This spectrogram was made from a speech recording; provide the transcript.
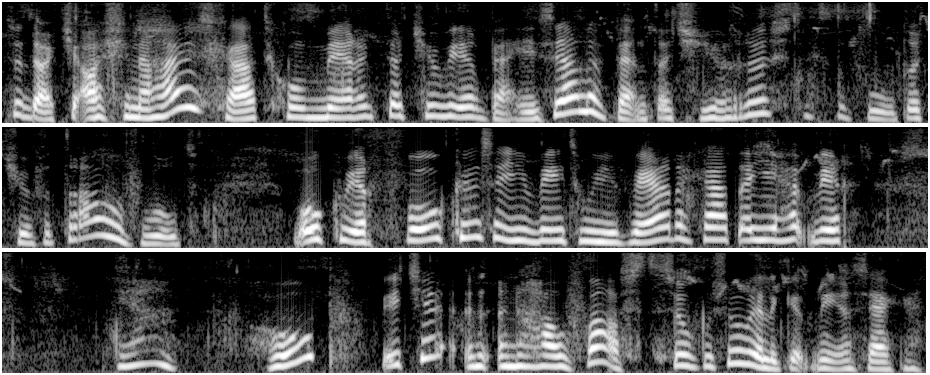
Zodat je als je naar huis gaat gewoon merkt dat je weer bij jezelf bent. Dat je je rustig voelt. Dat je vertrouwen voelt. Maar ook weer focus en je weet hoe je verder gaat. En je hebt weer ja, hoop, weet je, een, een houvast. Zo, zo wil ik het meer zeggen.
